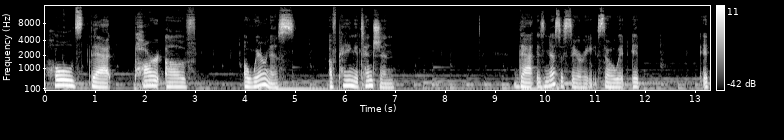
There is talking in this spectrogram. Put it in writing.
holds that part of awareness, of paying attention that is necessary. So it, it, it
